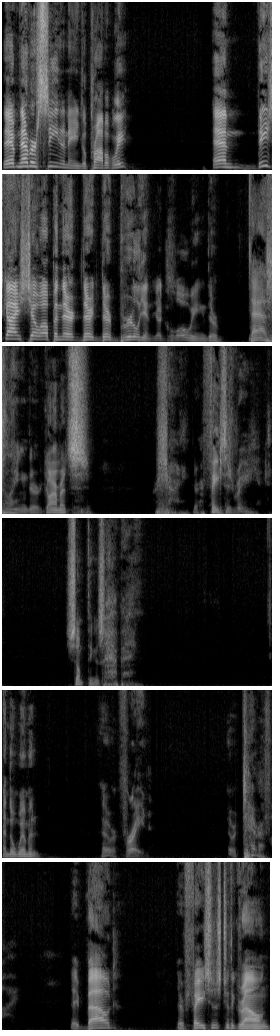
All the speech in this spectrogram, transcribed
They have never seen an angel, probably. And these guys show up and they're they're they're brilliant, they're glowing, they're dazzling, their garments are shining, their faces radiant. Something is happening. And the women, they were afraid. They were terrified. They bowed their faces to the ground.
